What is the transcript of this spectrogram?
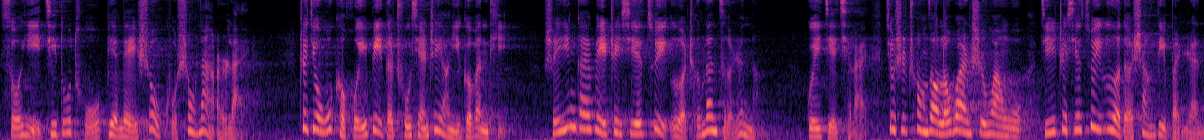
所以基督徒便为受苦受难而来。这就无可回避地出现这样一个问题：谁应该为这些罪恶承担责任呢？归结起来，就是创造了万事万物及这些罪恶的上帝本人，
